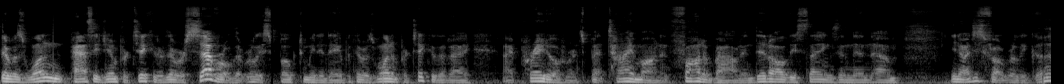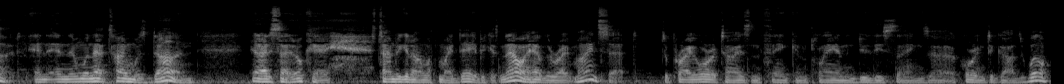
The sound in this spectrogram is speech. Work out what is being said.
there was one passage in particular. There were several that really spoke to me today, but there was one in particular that I I prayed over and spent time on and thought about and did all these things. And then um, you know I just felt really good. And and then when that time was done and I decided, okay, it's time to get on with my day because now I have the right mindset to prioritize and think and plan and do these things uh, according to God's will.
